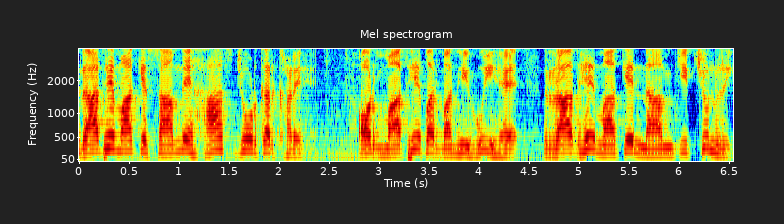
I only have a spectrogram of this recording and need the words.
राधे माँ के सामने हाथ जोड़कर खड़े हैं और माथे पर बंधी हुई है राधे माँ के नाम की चुनरी।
